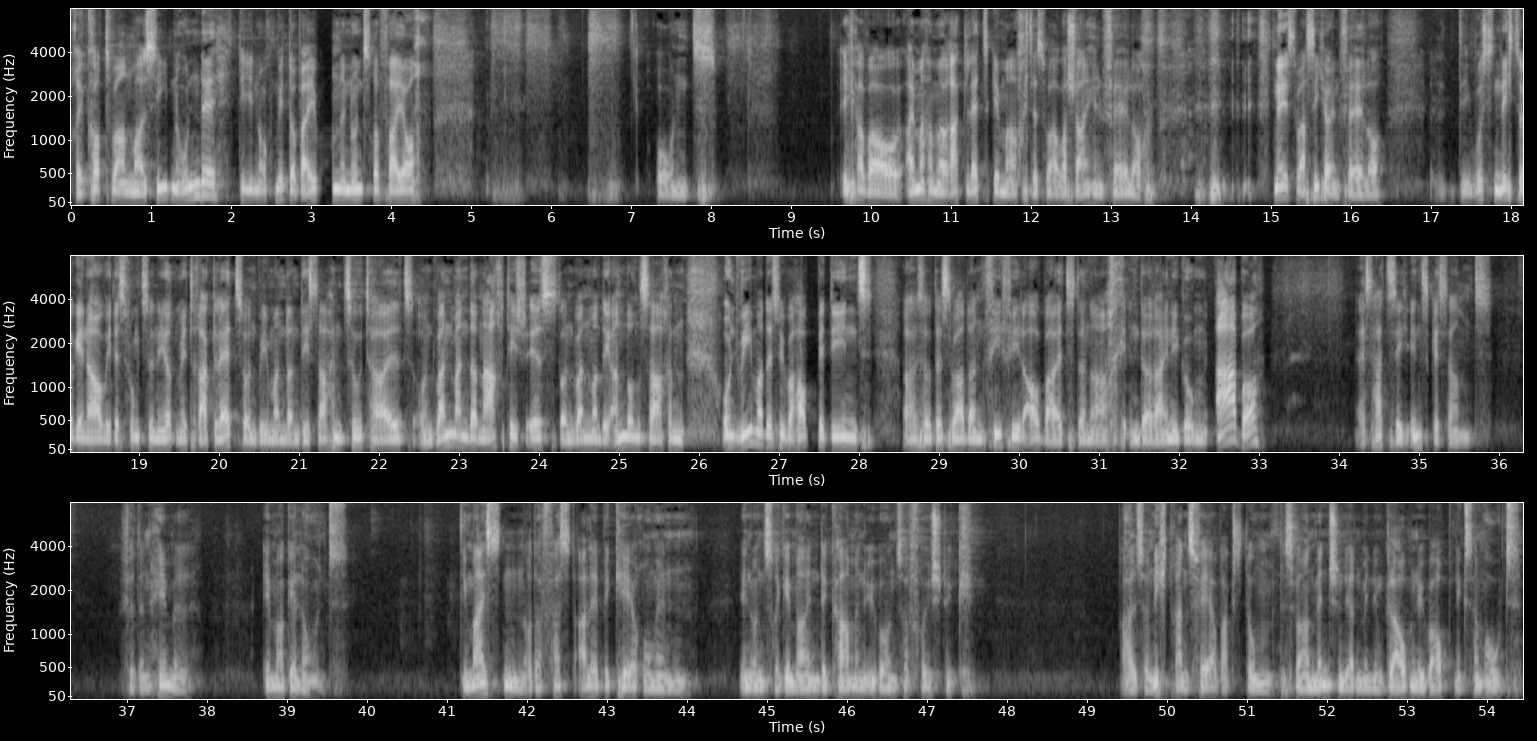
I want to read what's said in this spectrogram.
Rekord waren mal sieben Hunde, die noch mit dabei waren in unserer Feier. Und ich habe auch, einmal haben wir Raclette gemacht, das war wahrscheinlich ein Fehler. Nee, es war sicher ein Fehler. Die wussten nicht so genau, wie das funktioniert mit Raclette und wie man dann die Sachen zuteilt und wann man der Nachtisch ist und wann man die anderen Sachen und wie man das überhaupt bedient. Also das war dann viel, viel Arbeit danach in der Reinigung. Aber es hat sich insgesamt für den Himmel immer gelohnt. Die meisten oder fast alle Bekehrungen in unsere Gemeinde kamen über unser Frühstück. Also nicht Transferwachstum, das waren Menschen, die hatten mit dem Glauben überhaupt nichts am Hut.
